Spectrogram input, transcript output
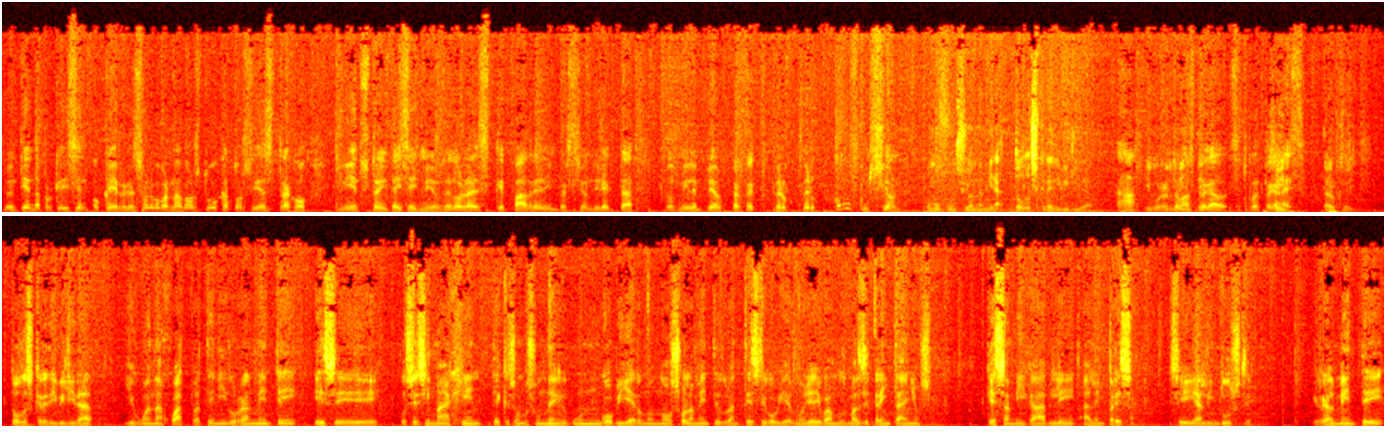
lo entienda? Porque dicen, ok, regresó el gobernador, estuvo 14 días, trajo 536 millones de dólares, qué padre de inversión directa, 2.000 empleos, perfecto. Pero, pero ¿cómo funciona? ¿Cómo funciona? Mira, todo es credibilidad. Ajá, Digo, realmente... más pegado, si tú puedes pegar eso. Claro que sí. Todo es credibilidad y Guanajuato ha tenido realmente ese, pues esa imagen de que somos un, un gobierno, no solamente durante este gobierno, ya llevamos más de 30 años, que es amigable a la empresa, ¿sí? a la industria. Y realmente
